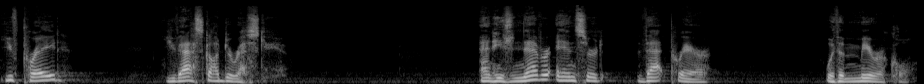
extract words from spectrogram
you've prayed, you've asked God to rescue you, and He's never answered that prayer with a miracle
